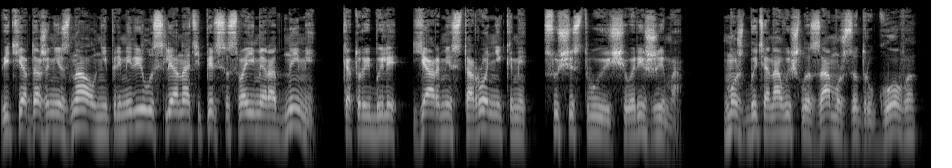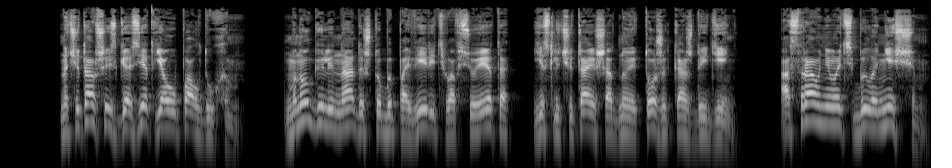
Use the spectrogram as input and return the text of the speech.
Ведь я даже не знал, не примирилась ли она теперь со своими родными, которые были ярыми сторонниками существующего режима. Может быть, она вышла замуж за другого, Начитавшись газет, я упал духом. Много ли надо, чтобы поверить во все это, если читаешь одно и то же каждый день? А сравнивать было не с чем.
